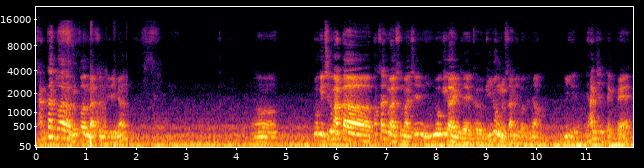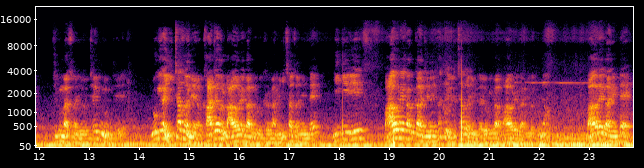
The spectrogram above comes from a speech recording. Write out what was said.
잠깐 또 하나 물건 말씀드리면 어 여기 지금 아까 박사님 말씀하신 여기가 이제 그 비료물산이거든요. 이 한진택배 지금 말씀하신 요 체육용지 여기가 2차선이에요. 가정을 마을회관으로 들어가는 2차선인데 이 길이 마을회관까지는 현재 1차선입니다. 여기가 마을회관이거든요. 마을회관인데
